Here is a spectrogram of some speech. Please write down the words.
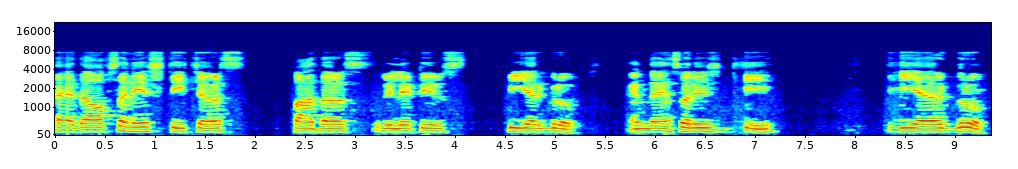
uh, the option is teachers, fathers, relatives, peer groups. And the answer is D, peer group.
